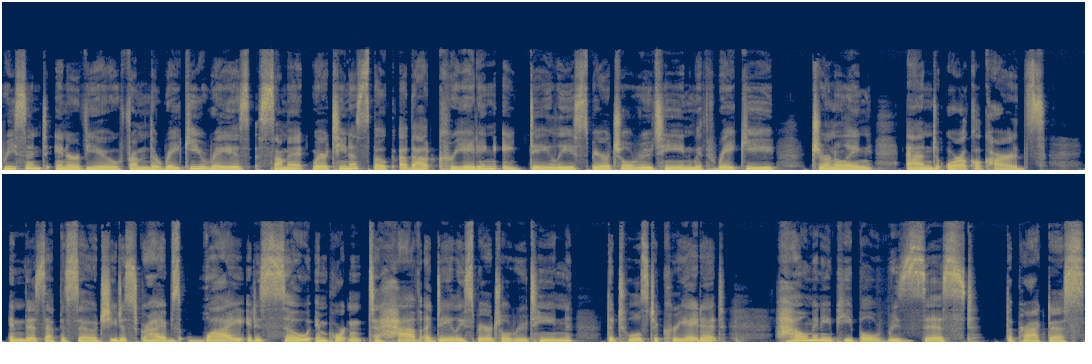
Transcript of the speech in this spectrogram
recent interview from the Reiki Rays Summit, where Tina spoke about creating a daily spiritual routine with Reiki, journaling, and oracle cards. In this episode, she describes why it is so important to have a daily spiritual routine, the tools to create it, how many people resist the practice,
